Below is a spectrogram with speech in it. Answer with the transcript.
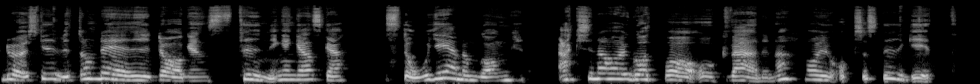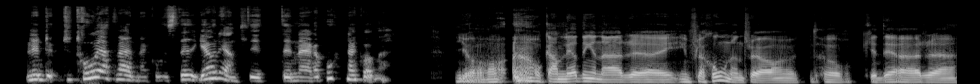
du har ju skrivit om det i dagens tidning, en ganska stor genomgång. Aktierna har ju gått bra och värdena har ju också stigit. Eller du, du tror ju att värdena kommer stiga ordentligt när rapporterna kommer? Ja, och anledningen är eh, inflationen tror jag och det är eh,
